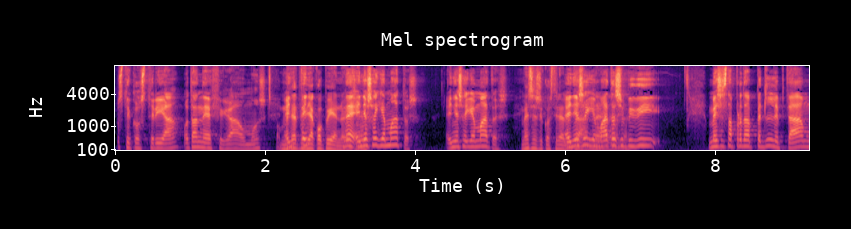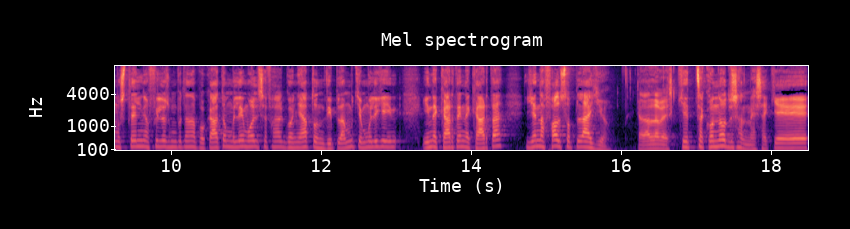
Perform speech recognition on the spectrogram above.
στο 23, όταν έφυγα όμως... Μετά ε, τη ε, διακοπή εννοείς. Ναι, ε; ένιωσα γεμάτος. Ένιωσα γεμάτος. Μέσα σε 23 λεπτά. Ένιωσα ναι, γεμάτος ναι, ναι. επειδή μέσα στα πρώτα 5 λεπτά μου στέλνει ο φίλος μου που ήταν από κάτω, μου λέει: Μόλις έφαγα γωνιά από τον δίπλα μου και μου έλεγε: Είναι κάρτα, είναι κάρτα για να φάω στο πλάγιο. Κατάλαβες. Και τσακωνόντουσαν μέσα και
